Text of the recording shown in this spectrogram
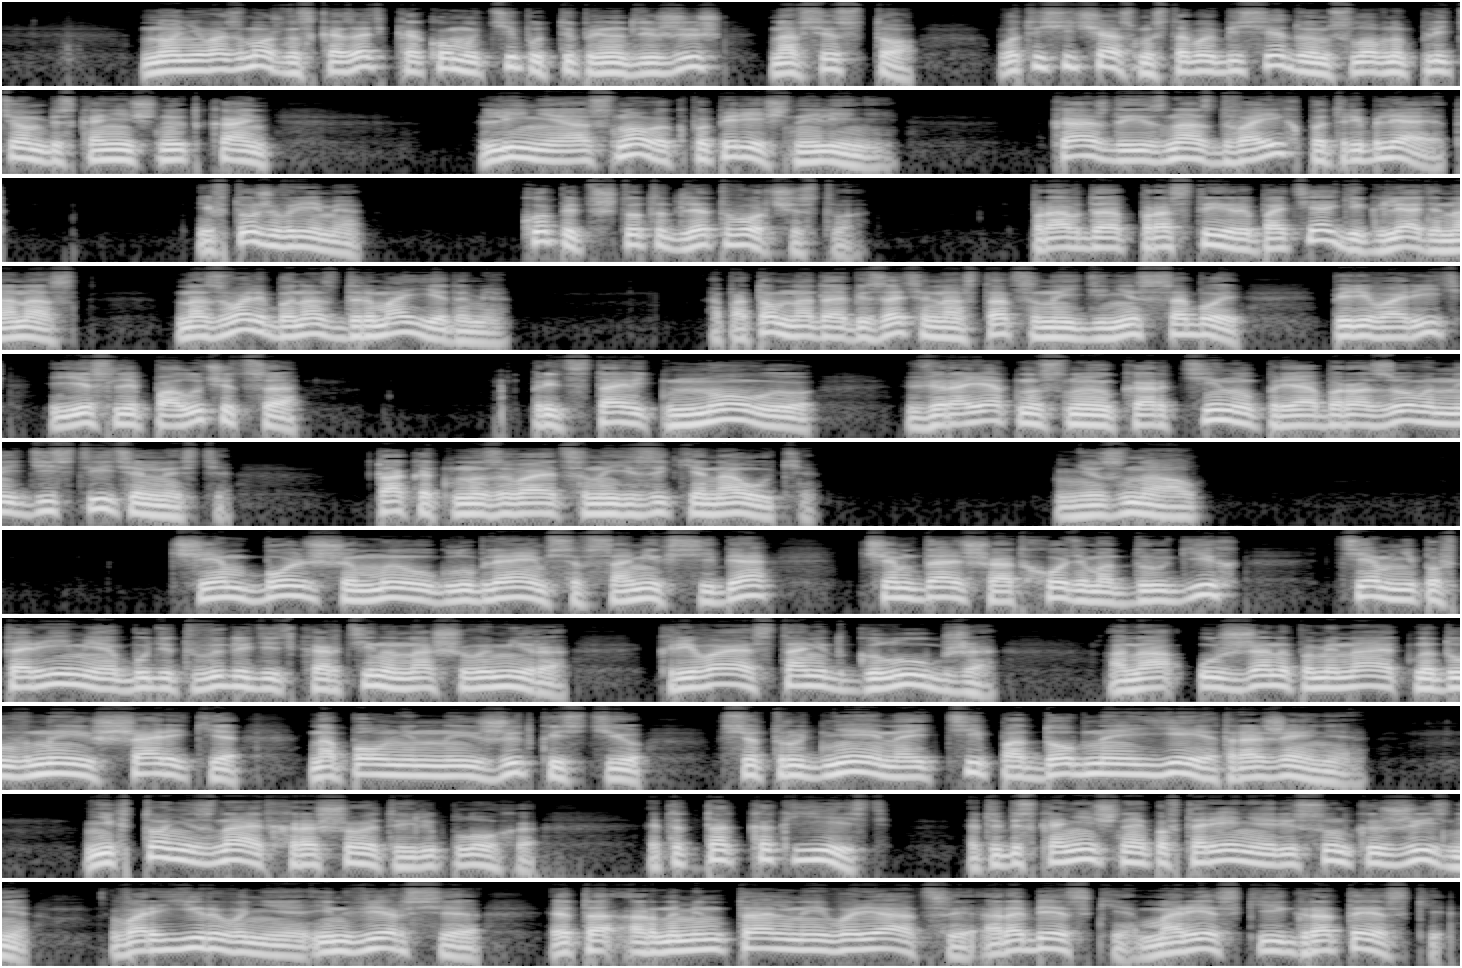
Но невозможно сказать, к какому типу ты принадлежишь на все сто – вот и сейчас мы с тобой беседуем, словно плетем бесконечную ткань, линия основы к поперечной линии. Каждый из нас двоих потребляет. И в то же время копит что-то для творчества. Правда, простые работяги, глядя на нас, назвали бы нас дармоедами. А потом надо обязательно остаться наедине с собой, переварить, если получится, представить новую, вероятностную картину преобразованной действительности. Так это называется на языке науки. Не знал. Чем больше мы углубляемся в самих себя, чем дальше отходим от других, тем неповторимее будет выглядеть картина нашего мира. Кривая станет глубже. Она уже напоминает надувные шарики, наполненные жидкостью, все труднее найти подобное ей отражение. Никто не знает, хорошо это или плохо. Это так, как есть. Это бесконечное повторение рисунка жизни, варьирование, инверсия. Это орнаментальные вариации, арабески, морески и гротески.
